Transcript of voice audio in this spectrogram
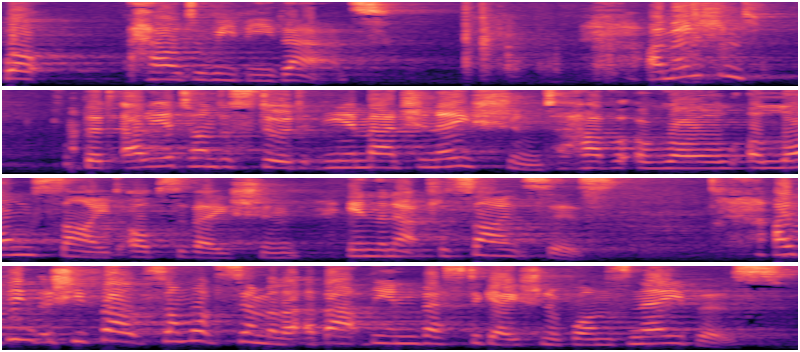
Well, how do we be that? I mentioned that Eliot understood the imagination to have a role alongside observation in the natural sciences. I think that she felt somewhat similar about the investigation of one's neighbours.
